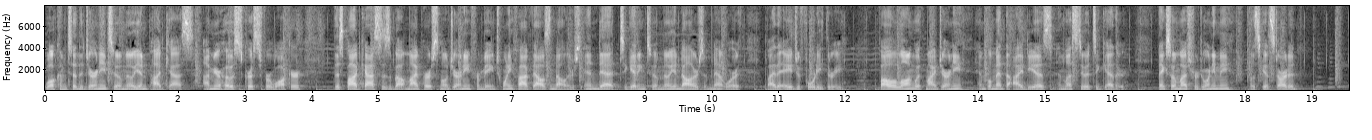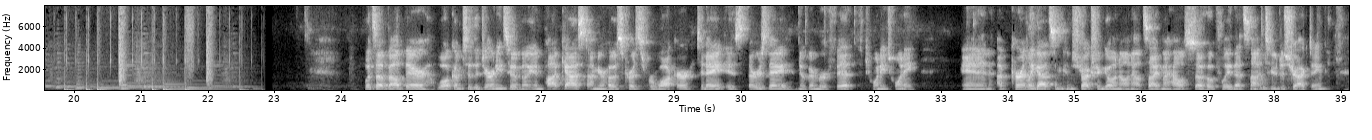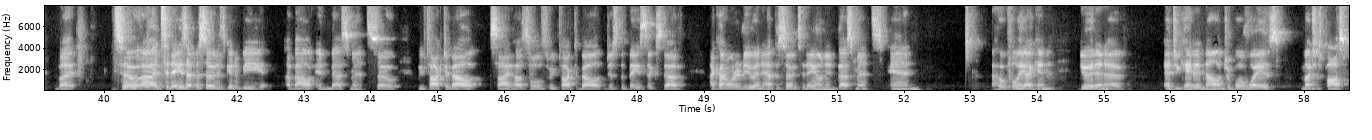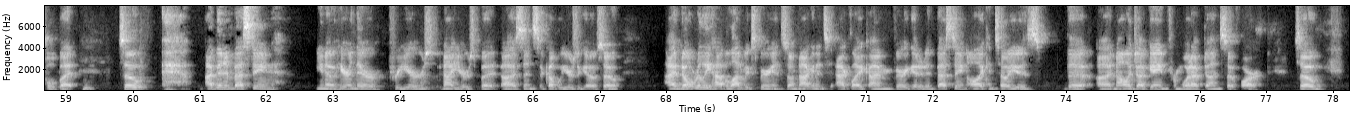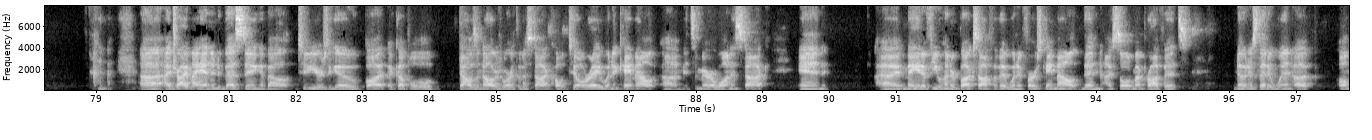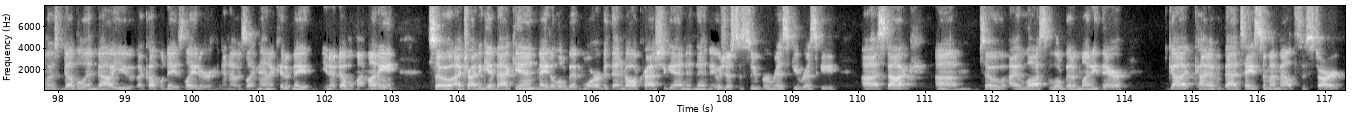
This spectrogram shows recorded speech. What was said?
Welcome to the Journey to a Million podcast. I'm your host, Christopher Walker. This podcast is about my personal journey from being $25,000 in debt to getting to a million dollars of net worth by the age of 43. Follow along with my journey, implement the ideas, and let's do it together. Thanks so much for joining me. Let's get started. What's up out there? Welcome to the Journey to a Million podcast. I'm your host, Christopher Walker. Today is Thursday, November 5th, 2020. And I've currently got some construction going on outside my house. So hopefully that's not too distracting. But so uh, today's episode is going to be about investments. So we've talked about side hustles, we've talked about just the basic stuff. I kind of want to do an episode today on investments and hopefully I can do it in a educated, knowledgeable way as much as possible. But so I've been investing, you know, here and there for years, not years, but uh, since a couple years ago. So I don't really have a lot of experience. So I'm not going to act like I'm very good at investing. All I can tell you is the uh, knowledge I've gained from what I've done so far. So uh, I tried my hand in investing about two years ago. Bought a couple thousand dollars worth of a stock called Tilray when it came out. Um, it's a marijuana stock, and I made a few hundred bucks off of it when it first came out. Then I sold my profits. Noticed that it went up almost double in value a couple days later, and I was like, man, I could have made you know double my money. So I tried to get back in, made a little bit more, but then it all crashed again. And then it was just a super risky, risky uh, stock. Um, so I lost a little bit of money there, got kind of a bad taste in my mouth to start.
